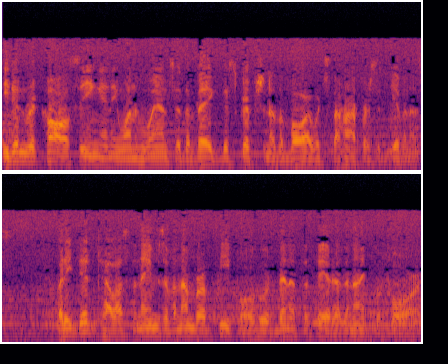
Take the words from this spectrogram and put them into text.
He didn't recall seeing anyone who answered the vague description of the boy which the Harpers had given us. But he did tell us the names of a number of people who had been at the theater the night before.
